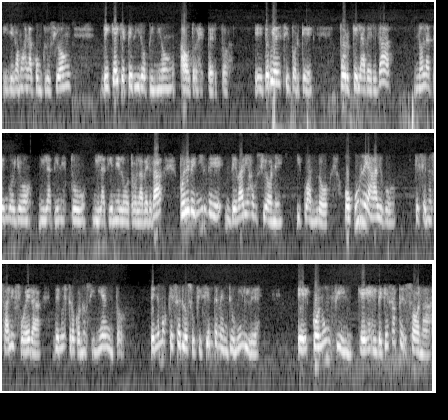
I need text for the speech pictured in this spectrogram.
y llegamos a la conclusión, de que hay que pedir opinión a otros expertos. Eh, te voy a decir por qué. Porque la verdad no la tengo yo, ni la tienes tú, ni la tiene el otro. La verdad puede venir de, de varias opciones y cuando ocurre algo que se nos sale fuera de nuestro conocimiento, tenemos que ser lo suficientemente humildes eh, con un fin, que es el de que esas personas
